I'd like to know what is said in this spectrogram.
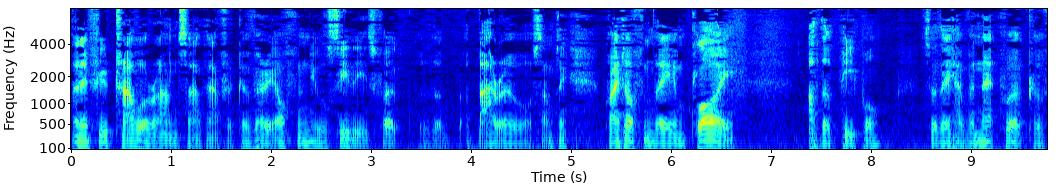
And if you travel around South Africa, very often you'll see these folk with a, a barrow or something. Quite often they employ other people, so they have a network of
